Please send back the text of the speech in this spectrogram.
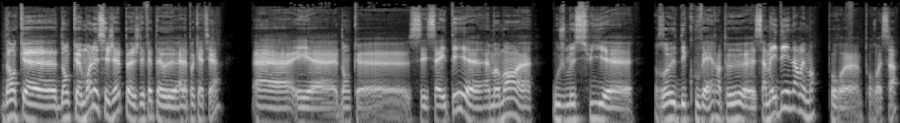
Donc, donc moi, le cégep, je l'ai fait à, la Pocatière. et donc, ça a été un moment où je me suis redécouvert un peu. Ça m'a aidé énormément pour, pour ça.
